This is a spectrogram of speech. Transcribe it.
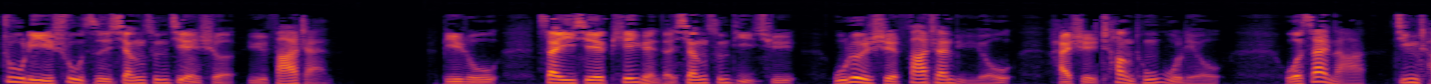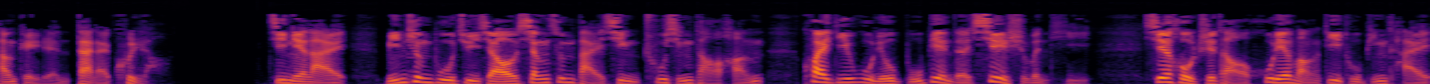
助力数字乡村建设与发展，比如在一些偏远的乡村地区，无论是发展旅游还是畅通物流，我在哪经常给人带来困扰。近年来，民政部聚焦乡村百姓出行导航、快递物流不便的现实问题，先后指导互联网地图平台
